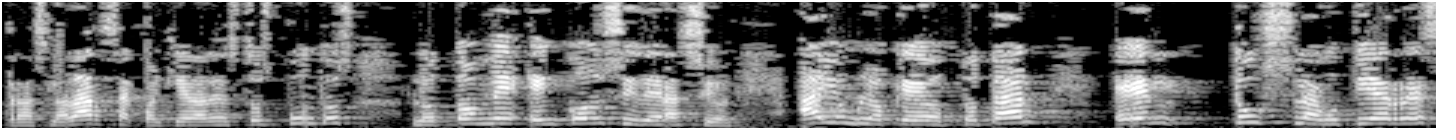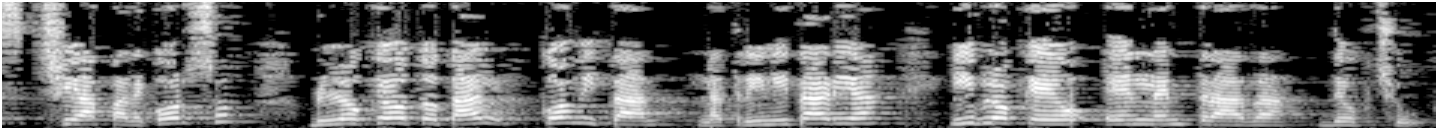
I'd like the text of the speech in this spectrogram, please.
trasladarse a cualquiera de estos puntos, lo tome en consideración. Hay un bloqueo total en Tuxtla Gutiérrez, Chiapa de Corzo, bloqueo total Comitán, La Trinitaria y bloqueo en la entrada de Ochuc.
